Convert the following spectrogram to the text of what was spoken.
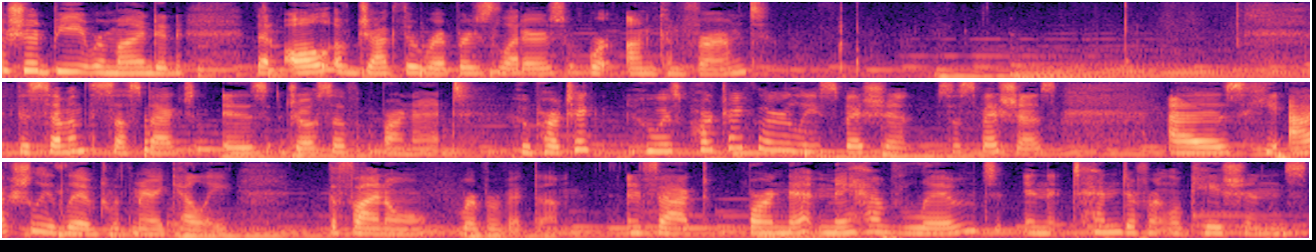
should be reminded that all of Jack the Ripper's letters were unconfirmed. The seventh suspect is Joseph Barnett, who, partic- who is particularly suspicious, suspicious as he actually lived with Mary Kelly, the final Ripper victim. In fact, Barnett may have lived in 10 different locations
